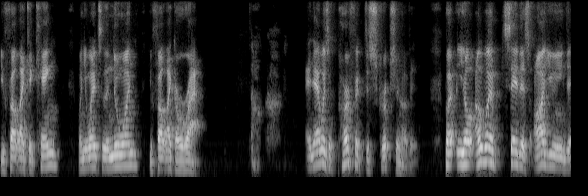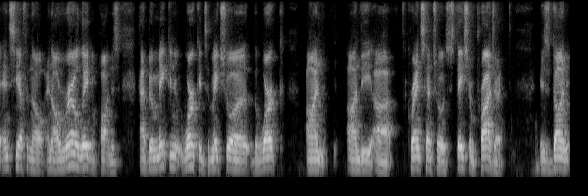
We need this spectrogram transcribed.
you felt like a king. When you went to the new one, you felt like a rat. Oh God! And that was a perfect description of it. But you know, I want to say this: our union, the NCF&O, and our rail labor partners have been making working to make sure the work on on the uh, Grand Central Station project is done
